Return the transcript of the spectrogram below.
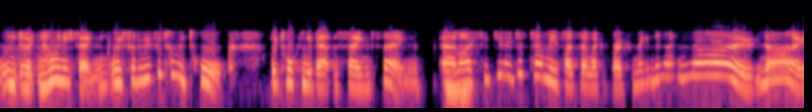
we don't know anything. We sort of every time we talk, we're talking about the same thing. And mm. I said, you know, just tell me if I sound like a broken record. And they're like, no, no.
